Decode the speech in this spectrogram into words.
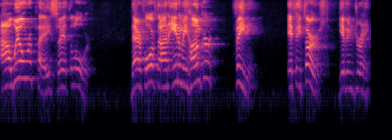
I will repay, saith the Lord. Therefore, if thine enemy hunger, feed him. If he thirst, give him drink.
